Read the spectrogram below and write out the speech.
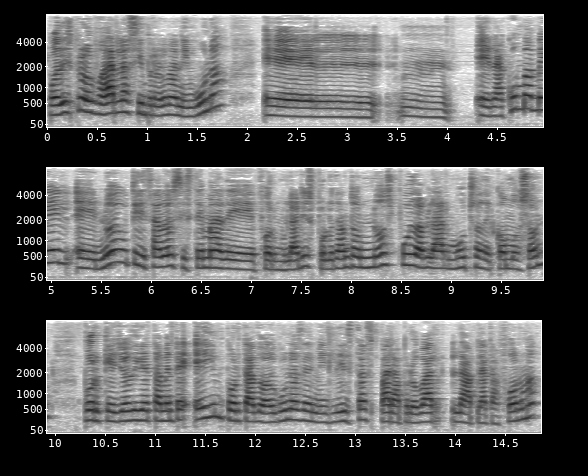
podéis probarla sin problema ninguna. Mm, en Acumba Mail eh, no he utilizado el sistema de formularios, por lo tanto no os puedo hablar mucho de cómo son, porque yo directamente he importado algunas de mis listas para probar la plataforma.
